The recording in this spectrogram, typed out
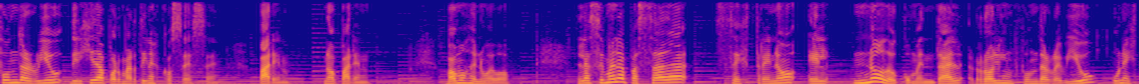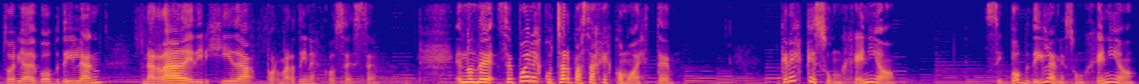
Thunder View dirigida por Martín Scorsese. Paren, no paren. Vamos de nuevo. La semana pasada se estrenó el no documental Rolling Thunder Review, una historia de Bob Dylan narrada y dirigida por Martín Scorsese, en donde se pueden escuchar pasajes como este. ¿Crees que es un genio? Si Bob Dylan es un genio.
